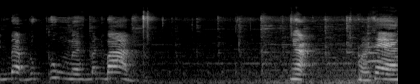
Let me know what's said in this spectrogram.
ินแบบลูกทุ่งเลยบ้านๆ เนี่ยหอยแครง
